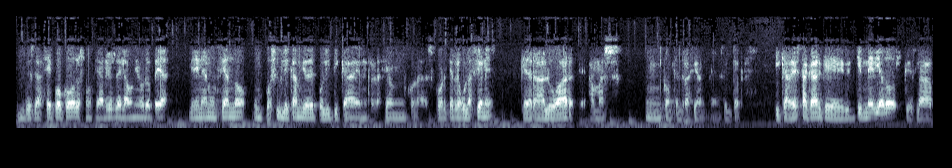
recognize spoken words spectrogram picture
desde hace poco los funcionarios de la Unión Europea vienen anunciando un posible cambio de política en relación con las fuertes regulaciones que dará lugar a más mm, concentración en el sector. Y cabe destacar que Virgin Media 2, que es la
